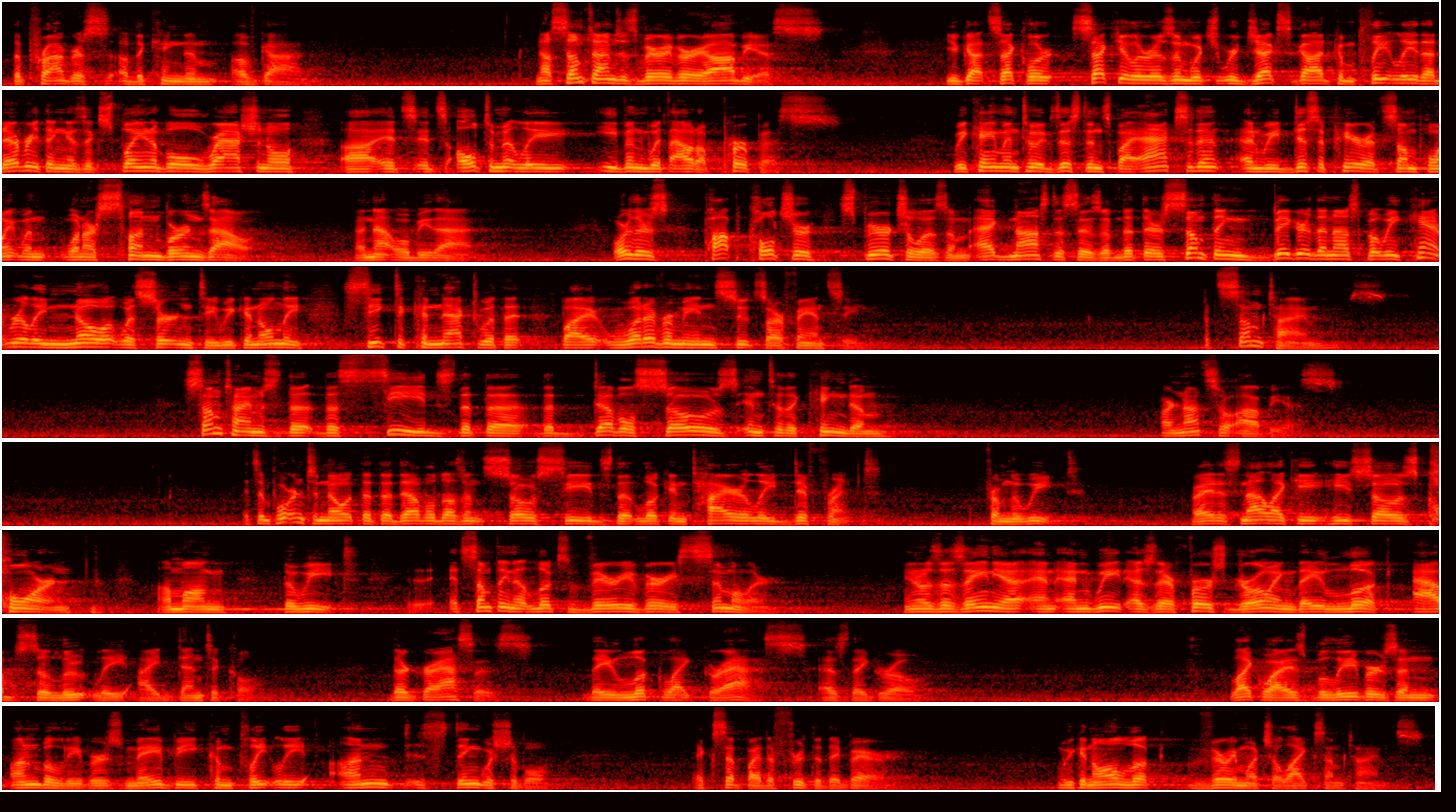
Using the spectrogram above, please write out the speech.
the progress of the kingdom of God. Now, sometimes it's very, very obvious. You've got secular, secularism, which rejects God completely, that everything is explainable, rational, uh, it's, it's ultimately even without a purpose. We came into existence by accident, and we disappear at some point when, when our sun burns out, and that will be that. Or there's pop culture spiritualism, agnosticism, that there's something bigger than us, but we can't really know it with certainty. We can only seek to connect with it by whatever means suits our fancy. But sometimes, sometimes the, the seeds that the, the devil sows into the kingdom are not so obvious. It's important to note that the devil doesn't sow seeds that look entirely different from the wheat, right? It's not like he, he sows corn among the wheat. It's something that looks very, very similar. You know, zizania and, and wheat, as they're first growing, they look absolutely identical. They're grasses. They look like grass as they grow. Likewise, believers and unbelievers may be completely undistinguishable except by the fruit that they bear. We can all look very much alike sometimes.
